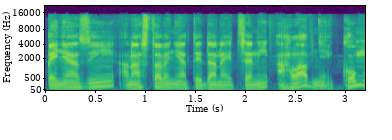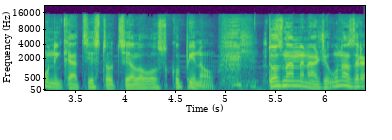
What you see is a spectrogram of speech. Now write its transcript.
peňazí a nastavenia tej danej ceny a hlavne komunikácie s tou cieľovou skupinou. To znamená, že u nás v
